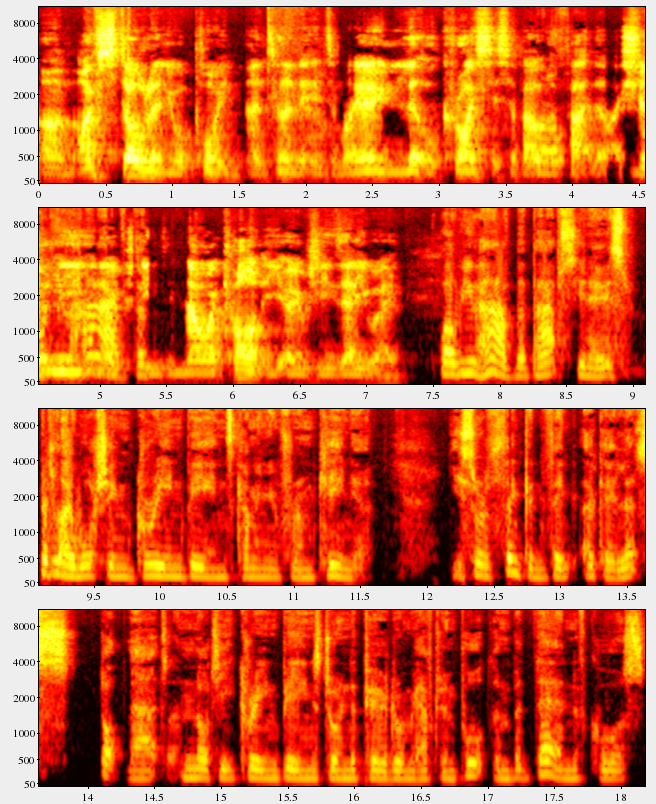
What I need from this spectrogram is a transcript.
Um, I've stolen your point and turned it into my own little crisis about well, the fact that I shouldn't well, be eating have, aubergines, but... and now I can't eat aubergines anyway. Well, you have, but perhaps you know it's a bit like watching green beans coming in from Kenya. You sort of think and think, okay, let's stop that and not eat green beans during the period when we have to import them. But then, of course,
